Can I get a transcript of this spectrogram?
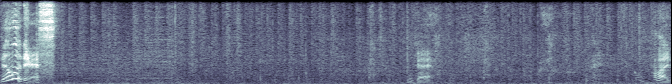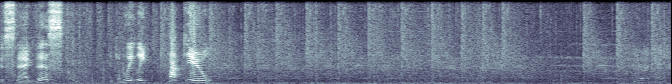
Villainous! Okay. How about I just snag this and completely fuck you? You attempt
